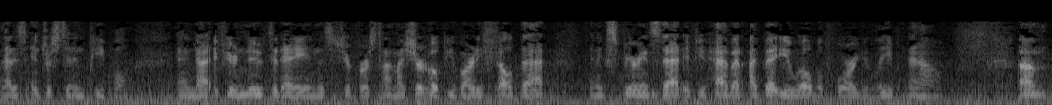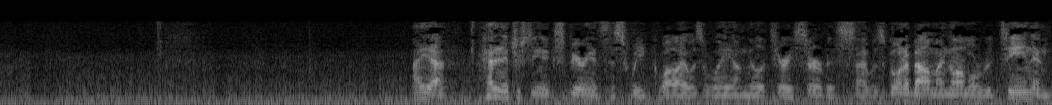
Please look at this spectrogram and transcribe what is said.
that is interested in people. And uh, if you're new today and this is your first time, I sure hope you've already felt that and experienced that. If you haven't, I bet you will before you leave now. Um, I uh, had an interesting experience this week while I was away on military service. I was going about my normal routine, and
